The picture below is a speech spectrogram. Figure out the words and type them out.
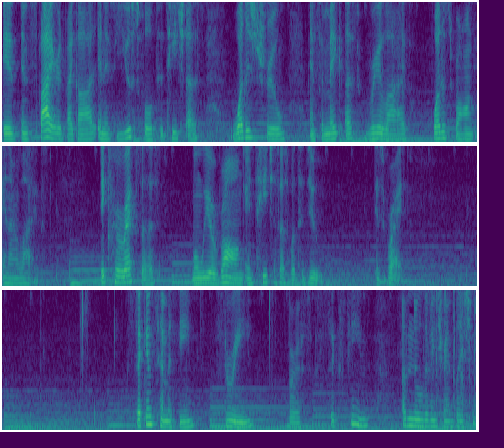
is inspired by God and is useful to teach us what is true and to make us realize what is wrong in our lives. It corrects us when we are wrong and teaches us what to do is right. 2 Timothy 3, verse 16 of New Living Translation.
